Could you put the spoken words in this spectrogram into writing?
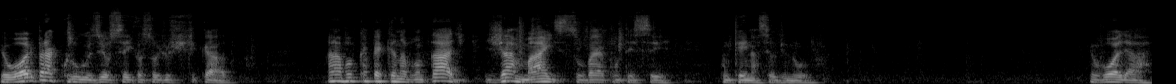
Eu olho para a cruz e eu sei que eu sou justificado. Ah, vou ficar pecando à vontade? Jamais isso vai acontecer com quem nasceu de novo. Eu vou olhar.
